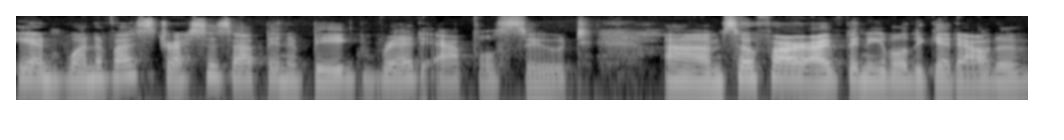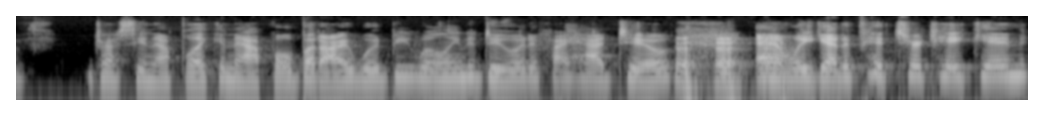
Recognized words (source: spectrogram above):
And one of us dresses up in a big red apple suit. Um, so far, I've been able to get out of dressing up like an apple, but I would be willing to do it if I had to. and we get a picture taken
